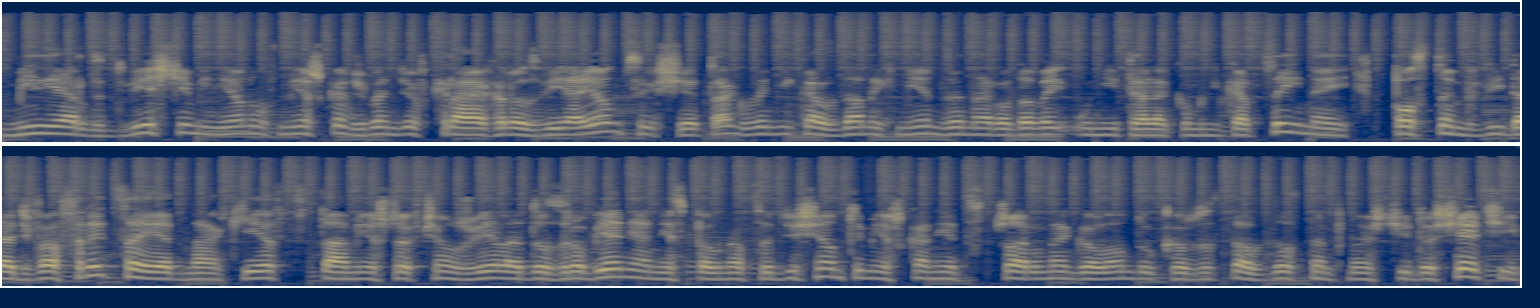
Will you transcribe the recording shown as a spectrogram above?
miliard 200 milionów mieszkać będzie w krajach rozwijających się, tak wynika z danych Międzynarodowej Unii Telekomunikacyjnej. Postęp widać w Afryce, jednak jest tam jeszcze wciąż wiele do zrobienia. Niespełna co dziesiąty mieszkaniec czarnego lądu korzysta z dostępności do sieci.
